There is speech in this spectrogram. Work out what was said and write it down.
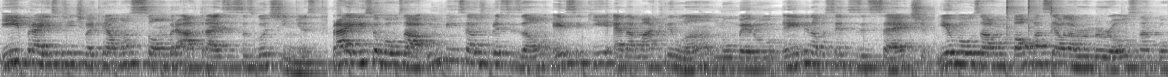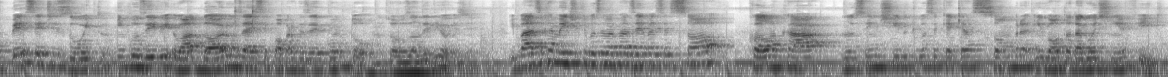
E pra isso a gente vai criar uma sombra atrás dessas gotinhas. Pra isso eu vou usar um pincel de precisão. Esse aqui é da Macrilan, número M907. E eu vou usar um pó facial da Ruby Rose na cor PC18. Inclusive, eu adoro usar esse pó pra fazer contorno. Tô usando ele hoje. E basicamente o que você vai fazer vai ser só colocar no sentido que você quer que a sombra em volta da gotinha fique.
